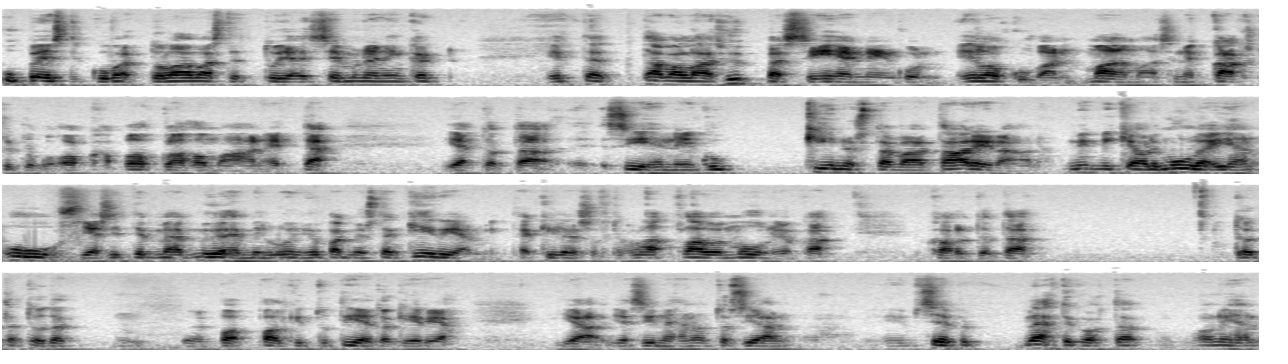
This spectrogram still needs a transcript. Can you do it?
Upeasti kuvattu, lavastettu ja semmoinen, niin kuin, että tavallaan hyppäsi siihen niin kuin elokuvan maailmaan sinne 20-luvun Ok- Oklahomaan, että, ja tota, siihen niin kuin kiinnostavaan tarinaan, mi- mikä oli mulle ihan uusi. Ja sitten mä myöhemmin luin jopa myös tämän kirjan, tämä Killers of the Flower Moon, joka, joka oli tota, tuota, pa- palkittu tietokirja. Ja, ja siinähän on tosiaan, se lähtökohta on ihan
